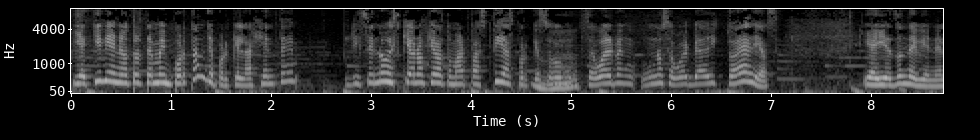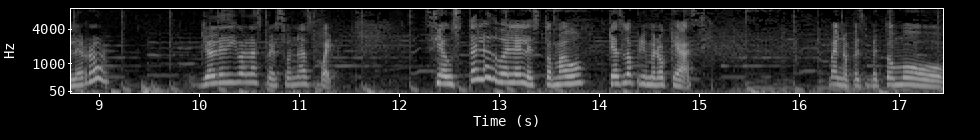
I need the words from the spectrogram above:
Y aquí viene otro tema importante, porque la gente dice, no, es que yo no quiero tomar pastillas porque se vuelven, uno se vuelve adicto a ellas. Y ahí es donde viene el error. Yo le digo a las personas, bueno, si a usted le duele el estómago, ¿qué es lo primero que hace? bueno, pues me tomo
